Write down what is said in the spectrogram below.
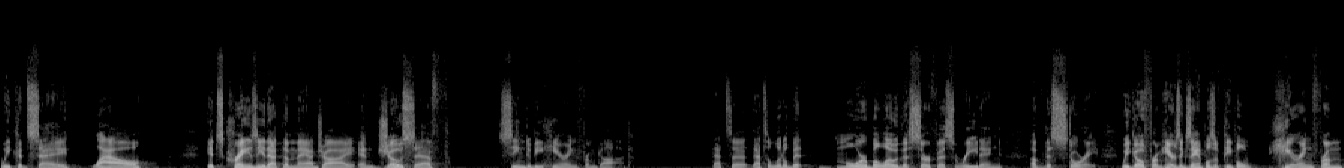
we could say, wow, it's crazy that the Magi and Joseph seem to be hearing from God. That's a, that's a little bit more below the surface reading of this story. We go from here's examples of people hearing from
